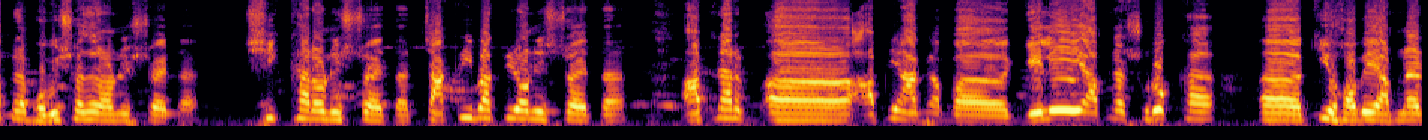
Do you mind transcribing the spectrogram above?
আপনার ভবিষ্যতের অনিশ্চয়তা, শিক্ষার অনিশ্চয়তা, চাকরি বাকরির অনিশ্চয়তা, আপনার আপনি গেলে আপনার সুরক্ষা কি হবে, আপনার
